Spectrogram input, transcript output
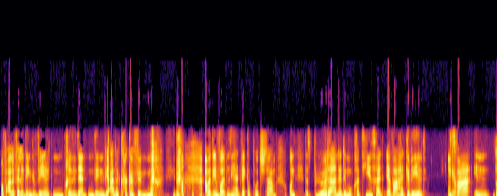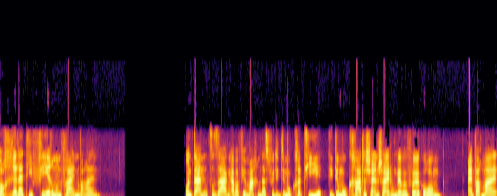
auf alle Fälle den gewählten Präsidenten, den wir alle kacke finden. aber den wollten sie halt weggeputscht haben. Und das Blöde an der Demokratie ist halt, er war halt gewählt. Und ja. zwar in doch relativ fairen und freien Wahlen. Und dann zu sagen, aber wir machen das für die Demokratie, die demokratische Entscheidung der Bevölkerung einfach mal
